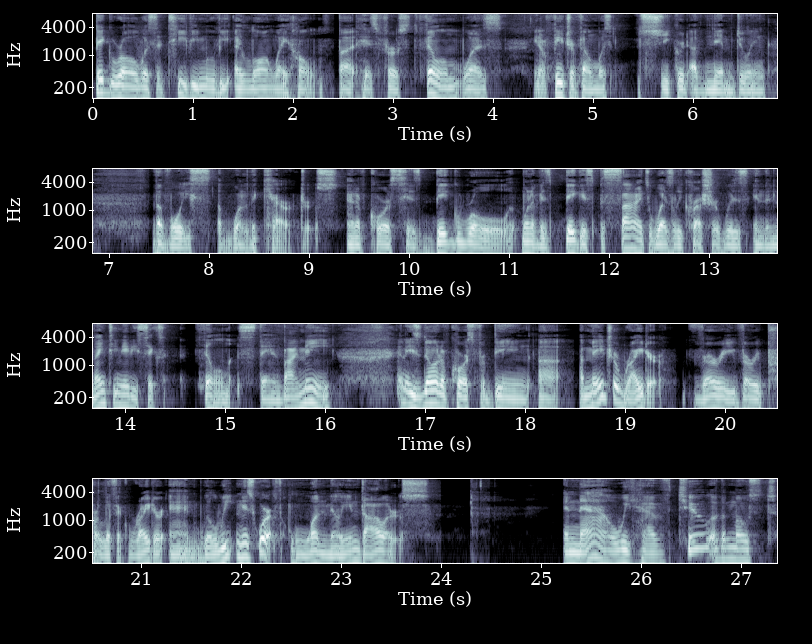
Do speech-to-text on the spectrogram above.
big role was the TV movie A Long Way Home, but his first film was, you know, feature film was Secret of NIMH doing the voice of one of the characters. And of course, his big role, one of his biggest besides Wesley Crusher, was in the 1986 film Stand By Me. And he's known, of course, for being uh, a major writer, very, very prolific writer. And Wil Wheaton is worth $1 million. And now we have two of the most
